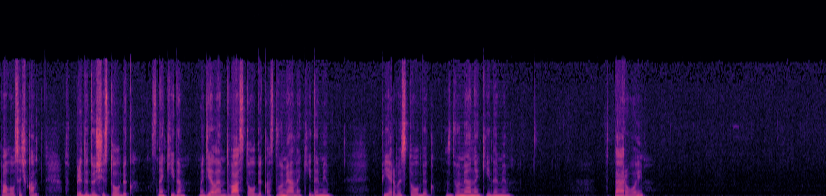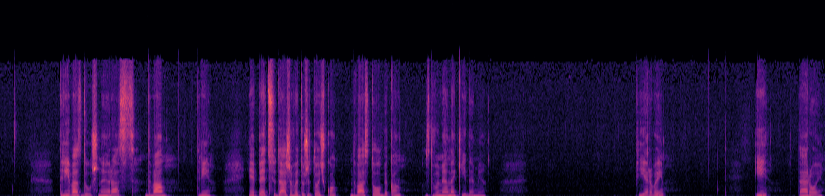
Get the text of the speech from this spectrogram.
полосочка, предыдущий столбик с накидом, мы делаем 2 столбика с двумя накидами. Первый столбик с двумя накидами. Второй. Три воздушные. Раз, два, три. И опять сюда же, в эту же точку, два столбика с двумя накидами. Первый и второй.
